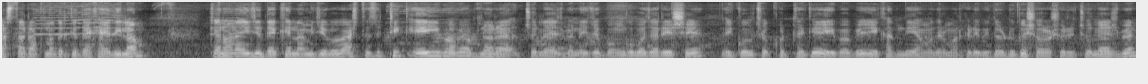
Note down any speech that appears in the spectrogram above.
রাস্তাটা আপনাদেরকে দেখাই দিলাম। কেননা এই যে দেখেন আমি যেভাবে আসতেছি, ঠিক এইভাবে আপনারা চলে আসবেন। এই যে বঙ্গবাজার এসে এই গোলচক্কর থেকে এইভাবে এখান দিয়ে আমাদের মার্কেটের ভিতরে ঢুকে সরাসরি চলে আসবেন।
